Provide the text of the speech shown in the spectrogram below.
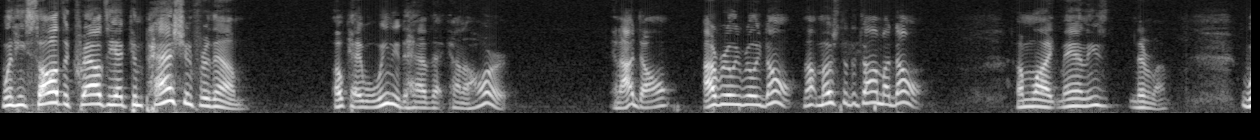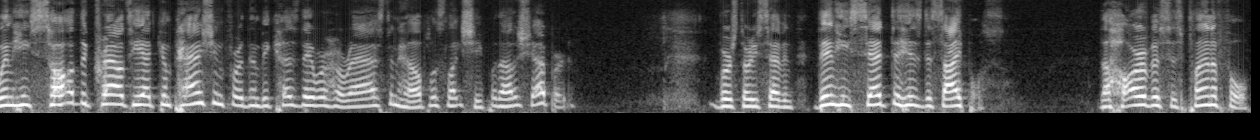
When he saw the crowds, he had compassion for them. Okay, well, we need to have that kind of heart. And I don't. I really, really don't. Not most of the time, I don't. I'm like, man, these, never mind. When he saw the crowds, he had compassion for them because they were harassed and helpless like sheep without a shepherd. Verse 37 Then he said to his disciples, The harvest is plentiful,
